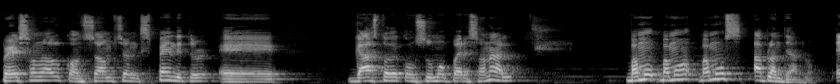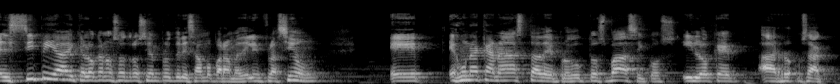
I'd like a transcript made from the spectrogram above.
Personal Consumption Expenditure, gasto de consumo personal. Vamos, vamos, vamos a plantearlo. El CPI, que es lo que nosotros siempre utilizamos para medir la inflación, eh, es una canasta de productos básicos y lo que, o sea,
